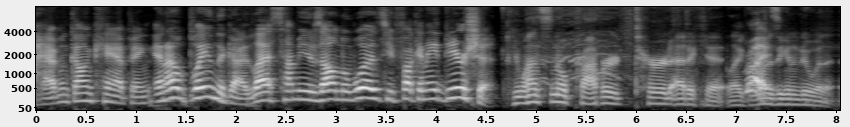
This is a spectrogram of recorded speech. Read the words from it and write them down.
I haven't gone camping, and I don't blame the guy. Last time he was out in the woods, he fucking ate deer shit. He wants to know proper turd etiquette. Like, Right. what is he gonna do with it?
